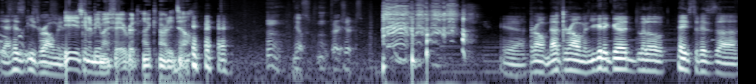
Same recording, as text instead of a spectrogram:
Yeah, his he's Roman. He's gonna be my favorite. I can already tell. Mm, yes, mm, very serious. Yeah, Rome. That's Roman. You get a good little taste of his uh,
